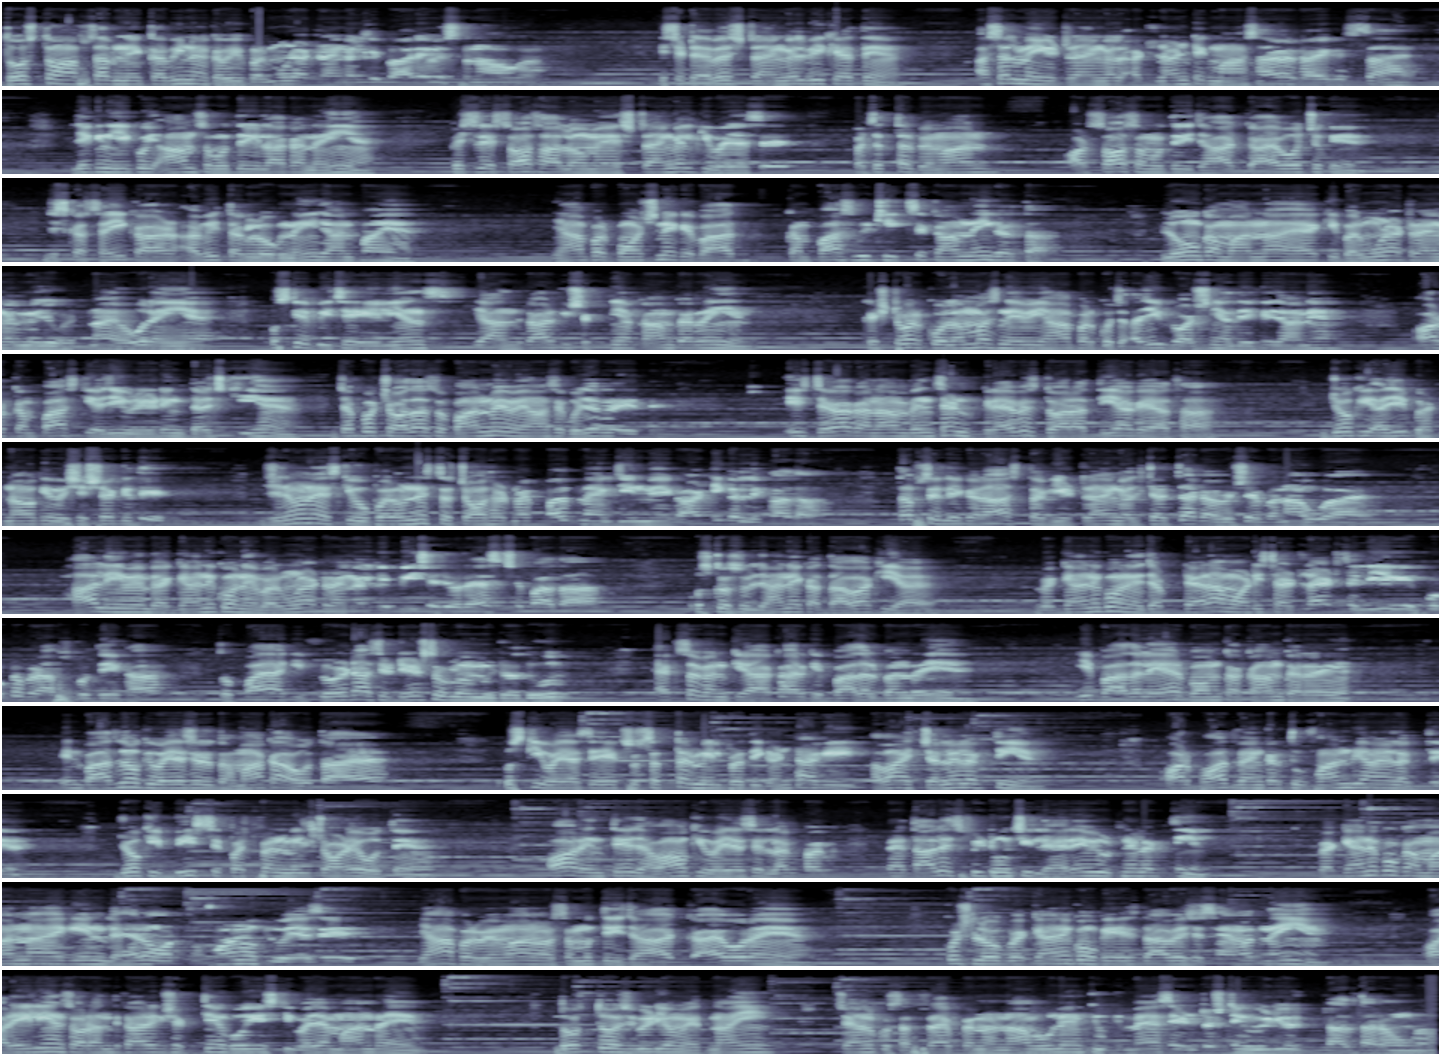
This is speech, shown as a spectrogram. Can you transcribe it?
दोस्तों, आप सबने कभी ना कभी बरमूडा ट्रायंगल के बारे में सुना होगा। इसे डेविल्स ट्रायंगल भी कहते हैं। असल में ये ट्रायंगल अटलांटिक महासागर का एक हिस्सा है, लेकिन ये कोई आम समुद्री इलाका नहीं है। पिछले सौ सालों में इस ट्रायंगल की वजह से पचहत्तर विमान और सौ समुद्री जहाज़ गायब हो चुके हैं, जिसका सही कारण अभी तक लोग नहीं जान पाए हैं। यहाँ पर पहुँचने के बाद कंपास भी ठीक से काम नहीं करता। लोगों का मानना है कि बरमूडा ट्रायंगल में जो घटनाएँ हो रही हैं, उसके पीछे एलियंस या अंधकार की शक्तियाँ काम कर रही हैं। क्रिस्टोफर कोलंबस ने भी यहाँ पर कुछ अजीब रोशनियाँ देखे जाने और कंपास की अजीब रीडिंग दर्ज की हैं, जब वो चौदह सौ बानवे में यहाँ से गुजर रहे थे। इस जगह का नाम विंसेंट ग्रेविस द्वारा दिया गया था, जो कि अजीब घटनाओं के विशेषज्ञ थे, जिन्होंने इसके ऊपर उन्नीस सौ चौंसठ में पल्प मैगजीन में एक आर्टिकल लिखा था। तब से लेकर आज तक ये ट्रायंगल चर्चा का विषय बना हुआ है। हाल ही में वैज्ञानिकों ने बरमुडा ट्रायंगल के पीछे जो रहस्य छिपा था, उसको सुलझाने का दावा किया है। वैज्ञानिकों ने जब टेरा मॉडी सैटेलाइट से लिए गए फोटोग्राफ्स को देखा तो पाया कि फ्लोरिडा से 150 किलोमीटर दूर हेक्सागन के आकार के बादल बन रहे हैं। ये बादल एयर बॉम्ब का काम कर रहे हैं। इन बादलों की वजह से जो धमाका होता है उसकी वजह से 170 मील प्रति घंटा की हवाएँ चलने लगती हैं और बहुत भयंकर तूफ़ान भी आने लगते हैं, जो कि 20 से 55 मील चौड़े होते हैं। और इन तेज हवाओं की वजह से लगभग 45 फीट ऊँची लहरें भी उठने लगती हैं। वैज्ञानिकों का मानना है कि इन लहरों और तूफानों की वजह से यहाँ पर विमान और समुद्री जहाज़ गायब हो रहे हैं। कुछ लोग वैज्ञानिकों के इस दावे से सहमत नहीं हैं और एलियंस और अंधकार की शक्तियों को ही इसकी वजह मान रहे हैं। दोस्तों, इस वीडियो में इतना ही। चैनल को सब्सक्राइब करना ना भूलें, क्योंकि मैं ऐसे इंटरेस्टिंग वीडियो डालता रहूँगा।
